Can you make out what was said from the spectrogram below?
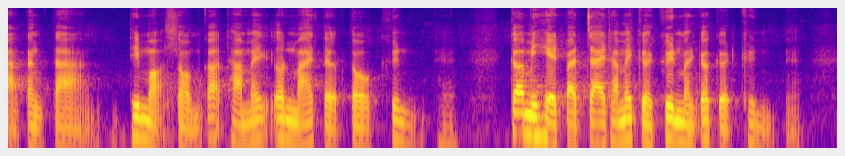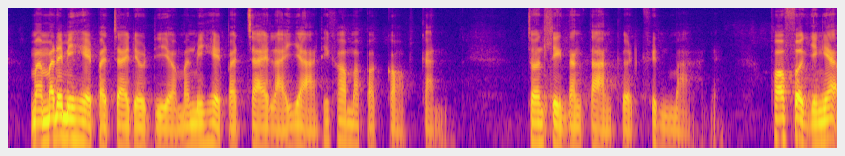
าศต่างๆ ที่เหมาะสมก็ทำให้ต้นไม้เติบโตขึ้น ก็มีเหตุปัจจัยทำให้เกิดขึ้นมันก็เกิดขึ้น มันไม่ได้มีเหตุปัจจัยเดียวๆ มันมีเหตุปัจจัยหลายอย่างที่เข้ามาประกอบกัน จนสิ่งต่างๆเกิดขึ้นมาพอฝึกอย่างเงี้ย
